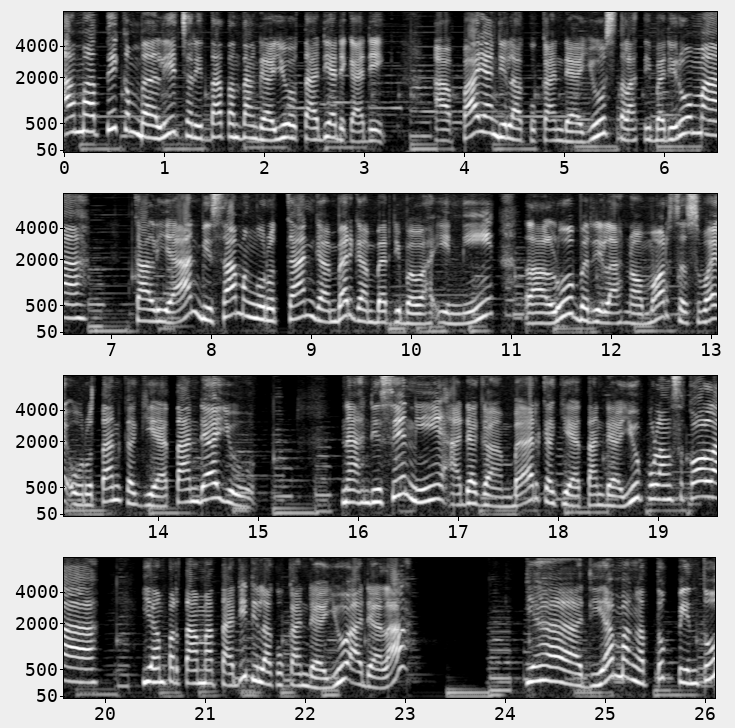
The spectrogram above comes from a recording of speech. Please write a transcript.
Amati kembali cerita tentang Dayu tadi adik-adik. Apa yang dilakukan Dayu setelah tiba di rumah? Kalian bisa mengurutkan gambar-gambar di bawah ini, lalu berilah nomor sesuai urutan kegiatan Dayu. Nah, di sini ada gambar kegiatan Dayu pulang sekolah. Yang pertama tadi dilakukan Dayu adalah Ya, dia mengetuk pintu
